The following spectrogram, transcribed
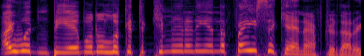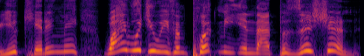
I wouldn't be able to look at the community in the face again after that. Are you kidding me? Why would you even put me in that position?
